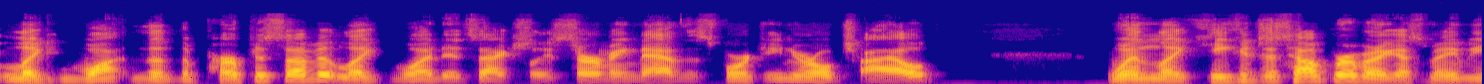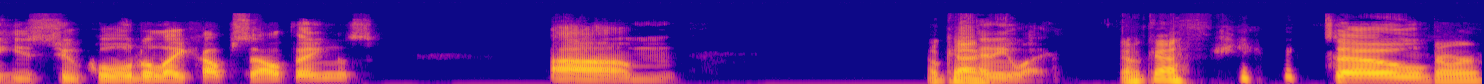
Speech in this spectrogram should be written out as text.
like what the the purpose of it, like what it's actually serving to have this fourteen year old child when like he could just help her, but I guess maybe he's too cool to like help sell things. Um. Okay. Anyway, Okay. so Sure.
